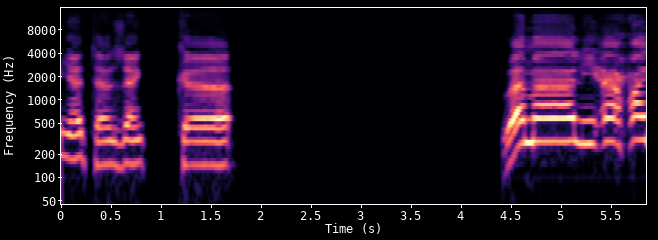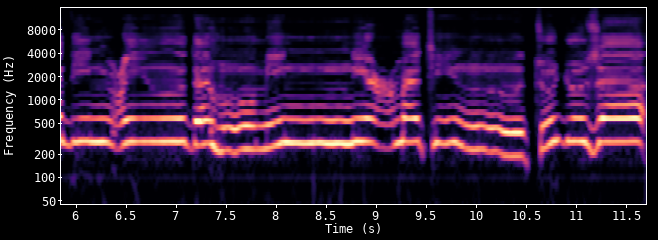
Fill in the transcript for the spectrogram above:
يتزكى وَمَا لِأَحَدٍ عِندَهُ مِنْ نِعْمَةٍ تُجْزَى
